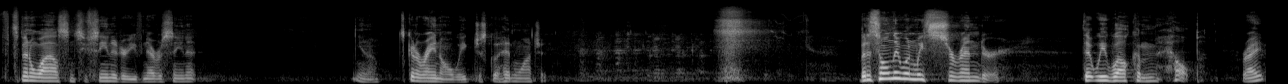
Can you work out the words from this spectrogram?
If it's been a while since you've seen it or you've never seen it, you know, it's going to rain all week. Just go ahead and watch it. but it's only when we surrender that we welcome help, right?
